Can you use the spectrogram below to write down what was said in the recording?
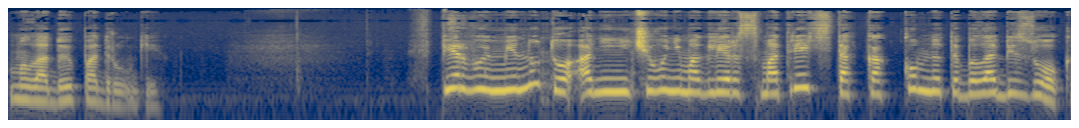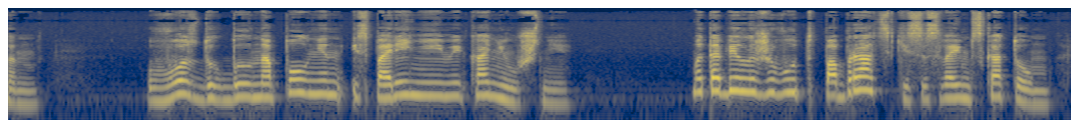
молодой подруги. В первую минуту они ничего не могли рассмотреть, так как комната была без окон. Воздух был наполнен испарениями конюшни. Мотобелы живут по-братски со своим скотом —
